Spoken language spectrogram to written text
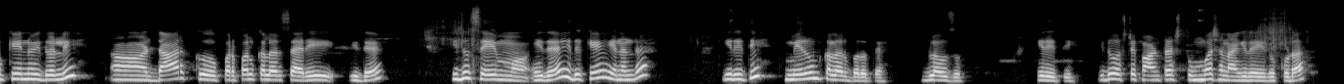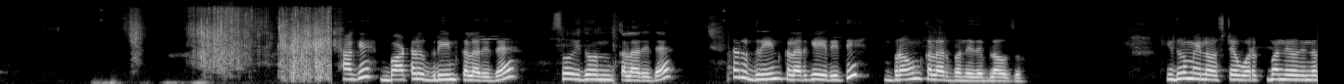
ಓಕೆ ಇನ್ನು ಇದರಲ್ಲಿ ಡಾರ್ಕ್ ಪರ್ಪಲ್ ಕಲರ್ ಸ್ಯಾರಿ ಇದೆ. ಇದು ಸೇಮ್ ಇದೆ. ಇದಕ್ಕೆ ಏನಂದ್ರೆ, ಈ ರೀತಿ ಮೆರೂನ್ ಕಲರ್ ಬರುತ್ತೆ ಬ್ಲೌಸು ಈ ರೀತಿ. ಇದು ಅಷ್ಟೇ ಕಾಂಟ್ರಾಸ್ಟ್ ತುಂಬ ಚೆನ್ನಾಗಿದೆ ಇದು ಕೂಡ. ಹಾಗೆ ಬಾಟಲ್ ಗ್ರೀನ್ ಕಲರ್ ಇದೆ. ಸೊ ಇದೊಂದು ಕಲರ್ ಇದೆ. ಬಾಟಲ್ ಗ್ರೀನ್ ಕಲರ್ಗೆ ಈ ರೀತಿ ಬ್ರೌನ್ ಕಲರ್ ಬಂದಿದೆ ಬ್ಲೌಸು. ಇದ್ರ ಮೇಲೂ ಅಷ್ಟೇ ವರ್ಕ್ ಬಂದಿರೋದ್ರಿಂದ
